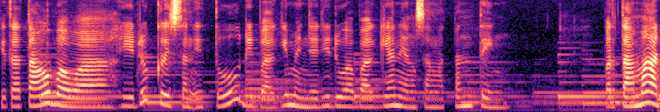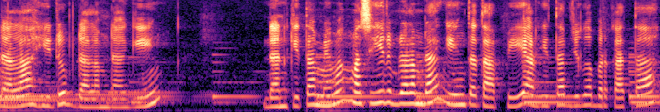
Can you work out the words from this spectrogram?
kita tahu bahwa hidup Kristen itu dibagi menjadi dua bagian yang sangat penting. Pertama adalah hidup dalam daging, dan kita memang masih hidup dalam daging, tetapi Alkitab juga berkata,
